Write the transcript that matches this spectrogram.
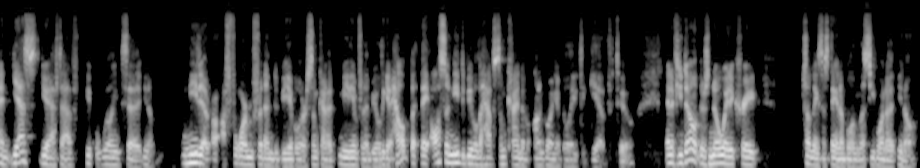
and yes, you have to have people willing to, you know, need a, a, form for them to be able or some kind of medium for them to be able to get help but they also need to be able to have some kind of ongoing ability to give too. And if you don't there's no way to create something sustainable unless you want to you know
